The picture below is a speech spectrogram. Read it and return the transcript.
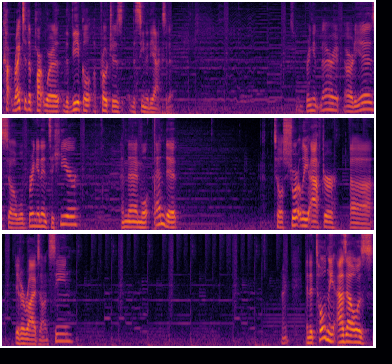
cut right to the part where the vehicle approaches the scene of the accident. So bring it there, it already is, so we'll bring it into here and then we'll end it till shortly after uh, it arrives on scene. Right? And it told me as I was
